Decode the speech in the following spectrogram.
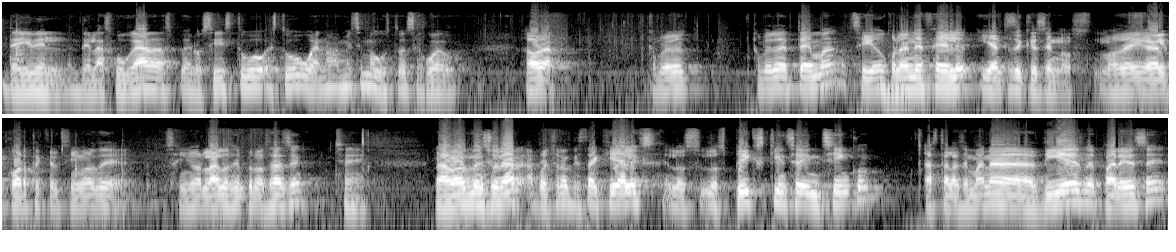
de ahí del- de las jugadas. Pero sí estuvo, estuvo bueno. A mí sí me gustó ese juego. Ahora, cambiando, cambiando de tema, siguiendo con la NFL y antes de que se nos, nos llegue el corte que el señor, de, señor Lalo siempre nos hace, Sí. nada más mencionar, aprovechando que está aquí Alex, los, los picks 15-25, hasta la semana 10 me parece,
